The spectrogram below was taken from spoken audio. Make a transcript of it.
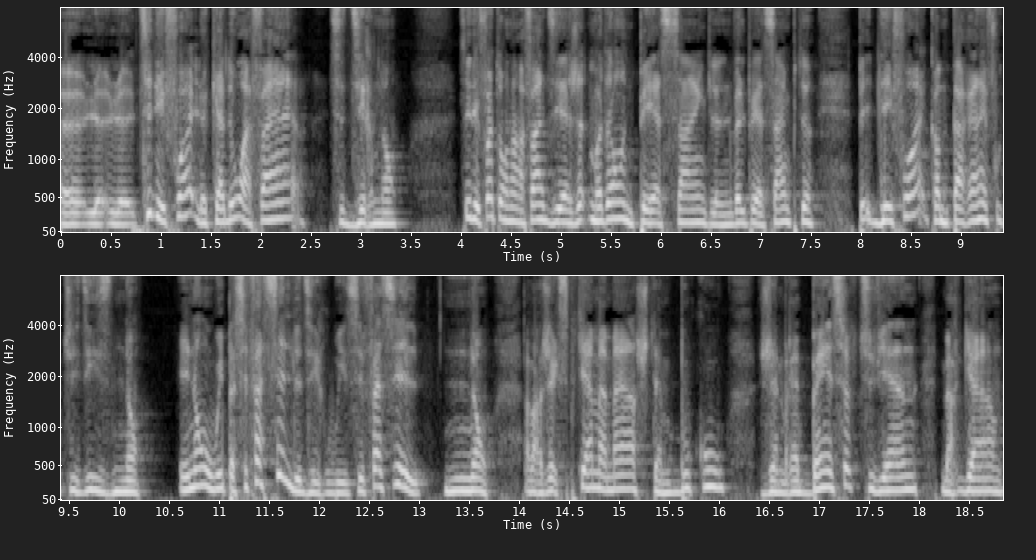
euh, le, le- tu sais, des fois, le cadeau à faire, c'est de dire non. Tu sais, des fois, ton enfant dit, achète-moi donc une PS5, la nouvelle PS5. Pis. Puis des fois, comme parent, il faut que tu dises non. Et non, oui, parce que c'est facile de dire oui, c'est facile. Non. Alors, j'ai expliqué à ma mère, je t'aime beaucoup, j'aimerais bien ça que tu viennes, mais regarde,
